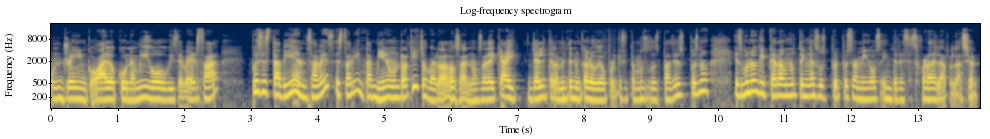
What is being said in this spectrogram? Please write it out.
un drink o algo con un amigo o viceversa pues está bien, ¿sabes? Está bien también un ratito, ¿verdad? O sea, no sé de qué hay, ya literalmente nunca lo veo porque si toma sus espacios, pues no, es bueno que cada uno tenga sus propios amigos e intereses fuera de la relación,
